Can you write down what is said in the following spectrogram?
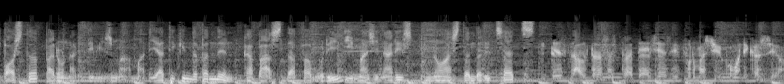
aposta per un activisme mediàtic independent capaç d'afavorir imaginaris no estandarditzats des d'altres estratègies d'informació i comunicació.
